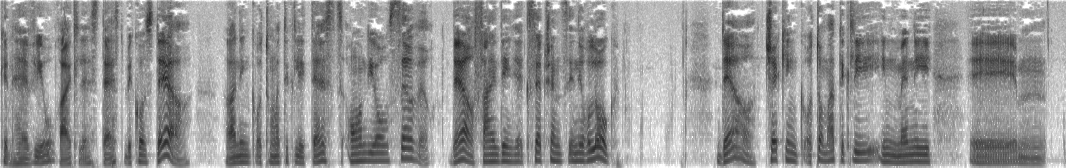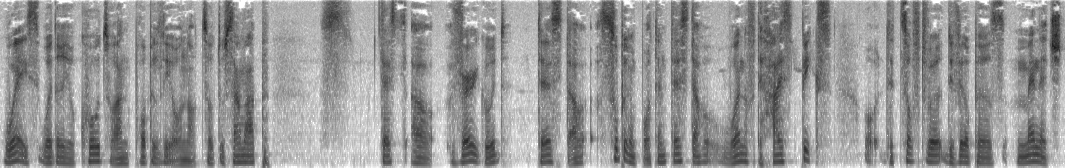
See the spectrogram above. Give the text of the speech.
can have you write less tests because they are running automatically tests on your server. They are finding exceptions in your log they are checking automatically in many um, ways whether your codes run properly or not. So to sum up, tests are very good. Tests are super important. Tests are one of the highest peaks that software developers manage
